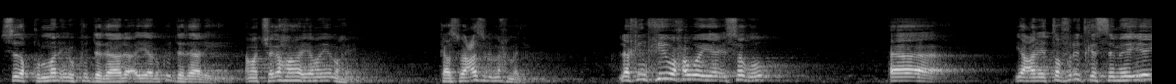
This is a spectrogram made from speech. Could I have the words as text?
sida quman inuu ku dadaalo ayaanu ku dadaalayey ama jagaha hay ama yanu hayn. Kaas waa caslu maxmeda laakiin kii waxa weeye isagu yacni tafriidka sameeyey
